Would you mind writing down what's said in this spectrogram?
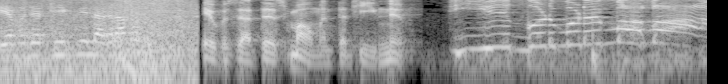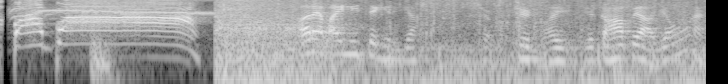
ये मुझे ठीक नहीं लग रहा कुछ। It was at this moment that he knew. ये गड़बड़ है बाबा! पापा! अरे भाई नीचे गिर गया। शिट भाई ये कहाँ पे आ गया हूँ मैं?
